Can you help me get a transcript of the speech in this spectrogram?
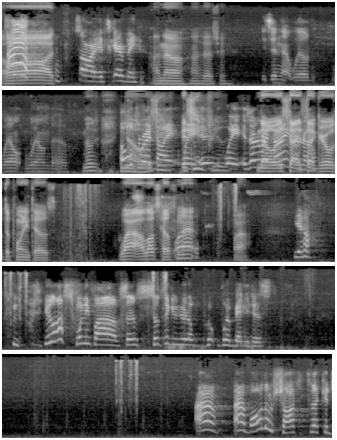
Oh, Ah! Sorry, it scared me. I know. I got you. He's in that wild, well, window. No, Oh, no. it's red knight. Wait, he is- really- wait, is that a No, red it's that. or It's no? that girl with the ponytails. Wow, I lost health from that. Wow. Yeah. you lost 25, so so think you could have put, put bandages. I have, I have all those shots that could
